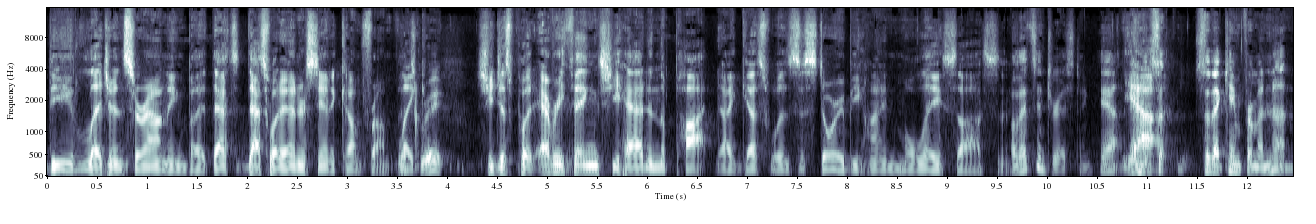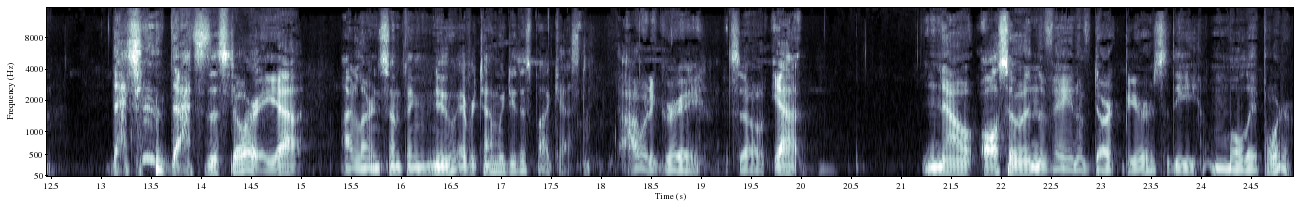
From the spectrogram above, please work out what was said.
the legend surrounding, but that's that's what I understand it come from. That's great. She just put everything she had in the pot. I guess was the story behind mole sauce. Oh, that's interesting. Yeah. Yeah. So, so that came from a nun. That's that's the story. Yeah, I learn something new every time we do this podcast. I would agree. So yeah. Now, also in the vein of dark beers, the mole porter.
